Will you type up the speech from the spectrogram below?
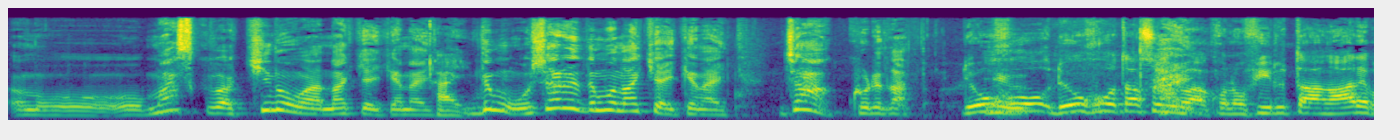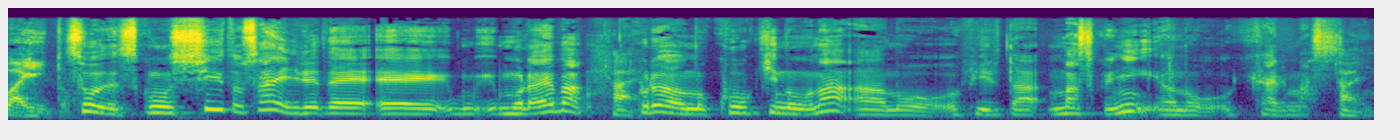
あの、マスクは機能がなきゃいけない。はい、でも、おしゃれでもなきゃいけない。じゃあ、これだと。両方、両方足すには、このフィルターがあればいいと。そうです。このシートさえ入れて、えー、もらえば、はい、これはあの高機能なあのフィルター、マスクにあの置き換えます。はい。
